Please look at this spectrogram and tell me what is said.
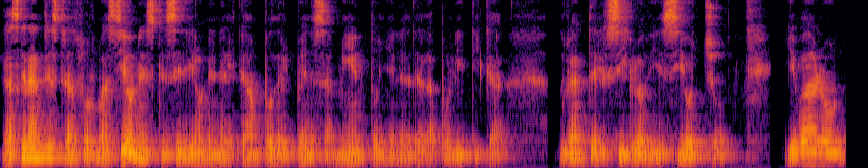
Las grandes transformaciones que se dieron en el campo del pensamiento y en el de la política durante el siglo XVIII llevaron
